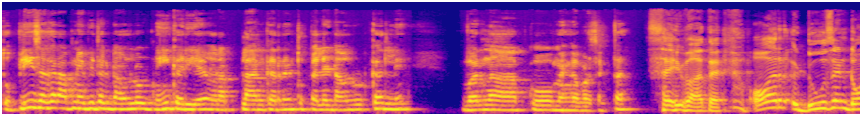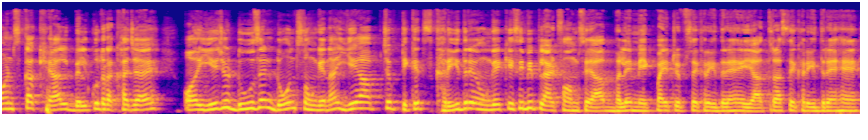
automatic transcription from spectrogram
तो प्लीज़ अगर आपने अभी तक डाउनलोड नहीं करी है और आप प्लान कर रहे हैं तो पहले डाउनलोड कर लें। वरना आपको महँगा पड़ सकता है। सही बात है। और डूज एंड डोंट्स का ख्याल बिल्कुल रखा जाए। और ये जो डूज एंड डोंट्स होंगे ना, ये आप जब टिकट्स खरीद रहे होंगे किसी भी प्लेटफॉर्म से, आप भले मेक माई ट्रिप से खरीद रहे हैं, यात्रा से खरीद रहे हैं,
